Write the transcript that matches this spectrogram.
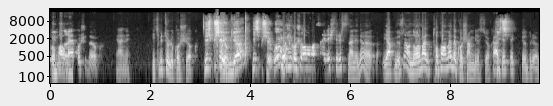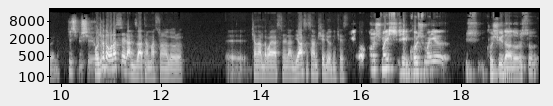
Top almaya koşu da yok. Yani. Hiçbir türlü koşu yok. Hiçbir şey yok ya. Hiçbir şey yok. Oğlum bunu- koşu olmamasını eleştirirsin hani değil mi? Yapmıyorsun ama normal top almaya da koşan birisi yok. Herkes Hiç. bekliyor duruyor böyle. hiçbir şey yok. Hoca da ona sinirlendi zaten maç sonuna doğru. Ee, kenarda bayağı sinirlendi. Yasin sen bir şey diyordun kes. o konuşmayı şey koşmayı koşuyu daha doğrusu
